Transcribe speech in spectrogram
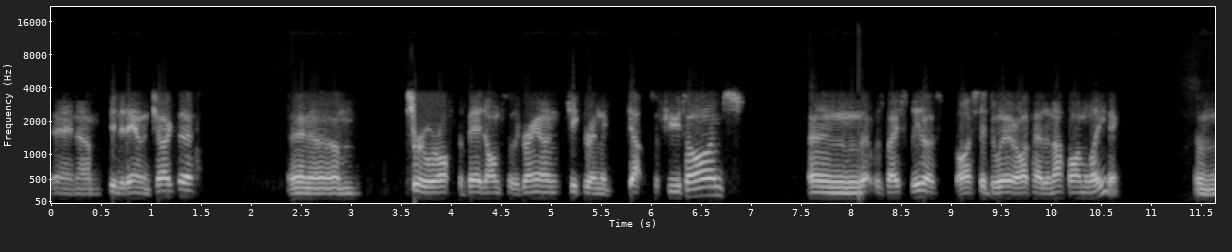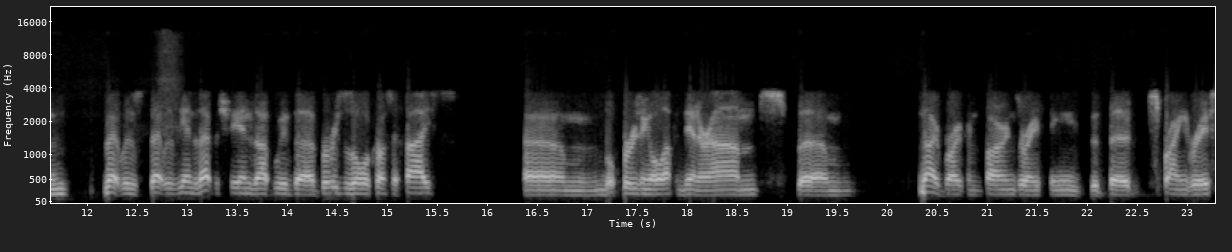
and um, pinned her down and choked her. And um, threw her off the bed onto the ground, kicked her in the guts a few times. And that was basically it. I, I said to her, I've had enough, I'm leaving. And that was that was the end of that. But she ended up with uh, bruises all across her face, um, bruising all up and down her arms, um, no broken bones or anything. The, the sprained wrist.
